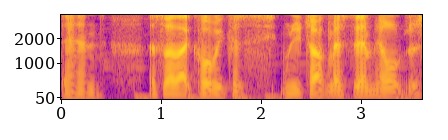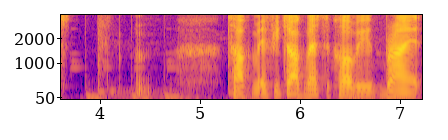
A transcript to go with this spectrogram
And that's why I like Kobe because when you talk mess to him, he'll just talk. If you talk mess to Kobe Bryant,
